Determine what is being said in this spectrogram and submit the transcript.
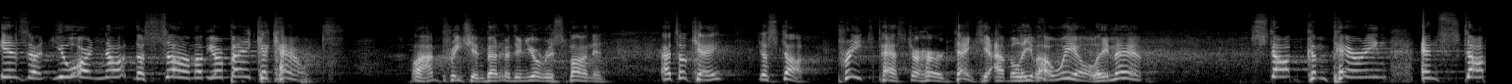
isn't. You are not the sum of your bank account. Oh, I'm preaching better than you're responding. That's okay. Just stop. Preach, Pastor Heard. Thank you. I believe I will. Amen. Stop comparing and stop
